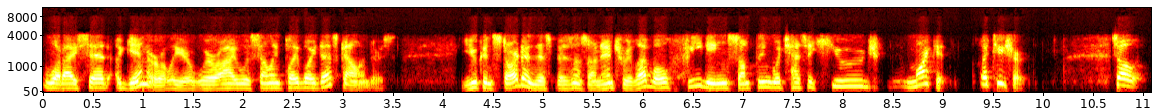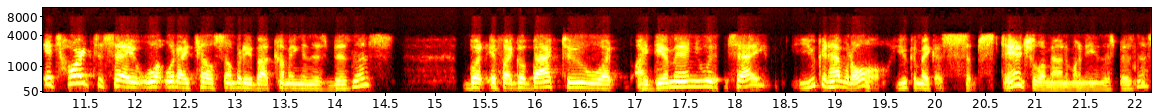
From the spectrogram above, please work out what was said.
what I said again earlier, where I was selling Playboy desk calendars you can start in this business on entry level feeding something which has a huge market, a t-shirt. So it's hard to say what would I tell somebody about coming in this business. But if I go back to what Idea Man would say, you can have it all. You can make a substantial amount of money in this business.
